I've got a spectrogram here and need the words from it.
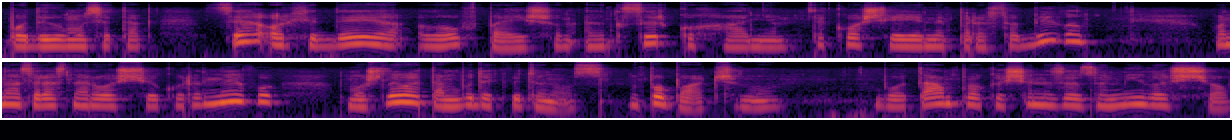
Подивимося так. Це орхідея Love Passion, елексир кохання. Також я її не пересадила. Вона зараз нарощує кореневу, можливо, там буде квітонос. Ну, побачимо, бо там поки що не зрозуміло, що.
